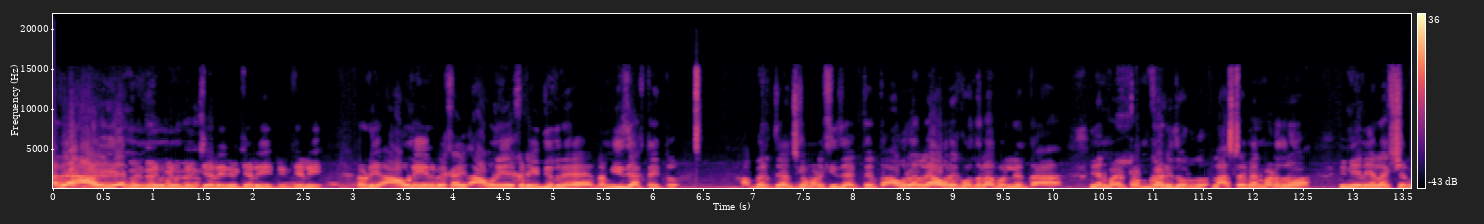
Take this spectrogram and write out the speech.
ಅದೇ ಆ ಏನ್ ನೀವು ನೀವು ನೀವು ಕೇಳಿ ನೀವು ಕೇಳಿ ನೀವು ಕೇಳಿ. ನೋಡಿ ಅವಣಿ ಇರಬೇಕಾಗಿ ಅವಣಿ ಈ ಕಡೆ ಇದ್ದಿದ್ರೆ ನಮ್ಗೆ ಈಸಿ ಆಗ್ತಾ ಇತ್ತು. ಅಭ್ಯರ್ಥಿ ಹಂಚ್ಕೊಂಡ್ ಮಾಡೋಕೆ ಈಸಿ ಆಗ್ತಾ ಇರ್ತವೆ ಅವರಲ್ಲೇ ಅವರೇ ಗೊಂದಲ ಬರಲಿ ಅಂತ ಏನು ಮಾಡಿ ಟ್ರಂಪ್ ಕಾರ್ಡ್ ಇದ್ದವ್ರದ್ದು ಲಾಸ್ಟ್ ಟೈಮ್ ಏನು ಮಾಡಿದ್ರು? ಇನ್ನೇನು ಎಲೆಕ್ಷನ್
